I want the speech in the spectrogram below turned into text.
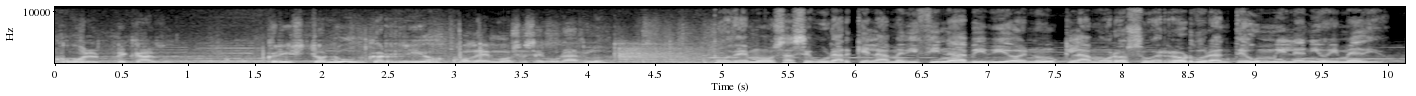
Como el pecado. Cristo nunca rió. ¿Podemos asegurarlo? Podemos asegurar que la medicina vivió en un clamoroso error durante un milenio y medio.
